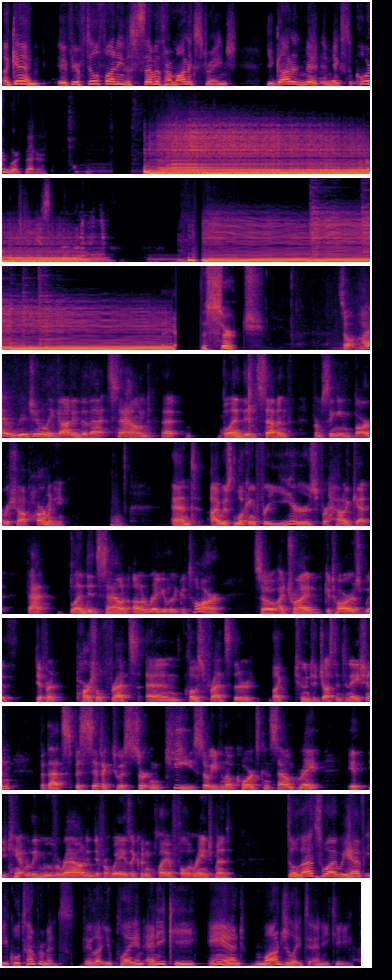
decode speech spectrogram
Again, if you're still finding the seventh harmonic strange, you got to admit it makes the chord work better. The Search. So I originally got into that sound, that blended seventh, from singing barbershop harmony. And I was looking for years for how to get that blended sound on a regular guitar. So I tried guitars with different partial frets and close frets that are like tuned to just intonation, but that's specific to a certain key. So even though chords can sound great, it you can't really move around in different ways. I couldn't play a full arrangement. So that's why we have equal temperaments. They let you play in any key and modulate to any key.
